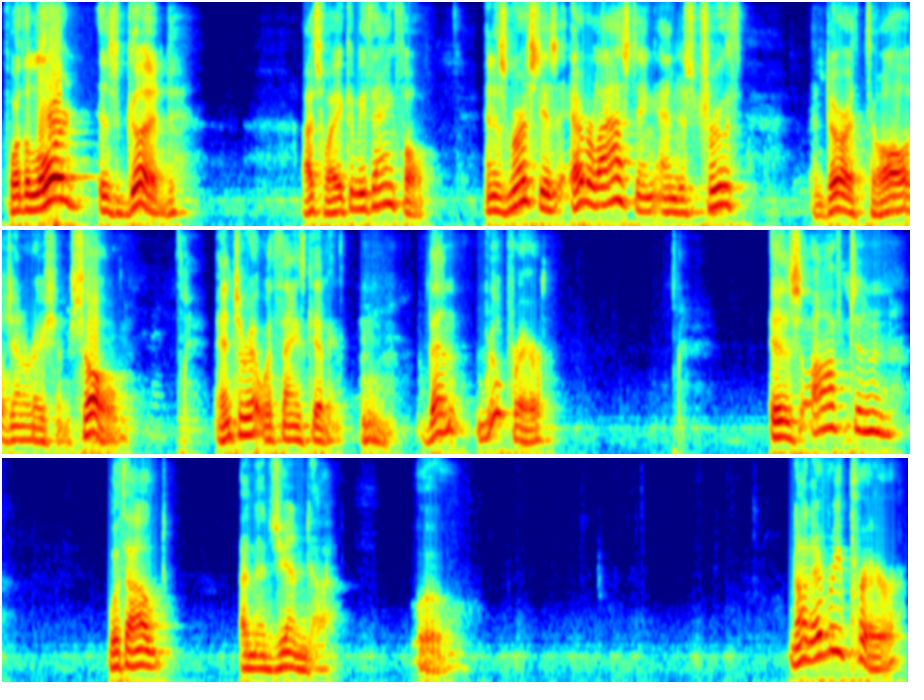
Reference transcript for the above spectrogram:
For the Lord is good. That's why you can be thankful. And his mercy is everlasting, and his truth endureth to all generations. So, enter it with thanksgiving. then, real prayer is often without an agenda. Whoa. Not every prayer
